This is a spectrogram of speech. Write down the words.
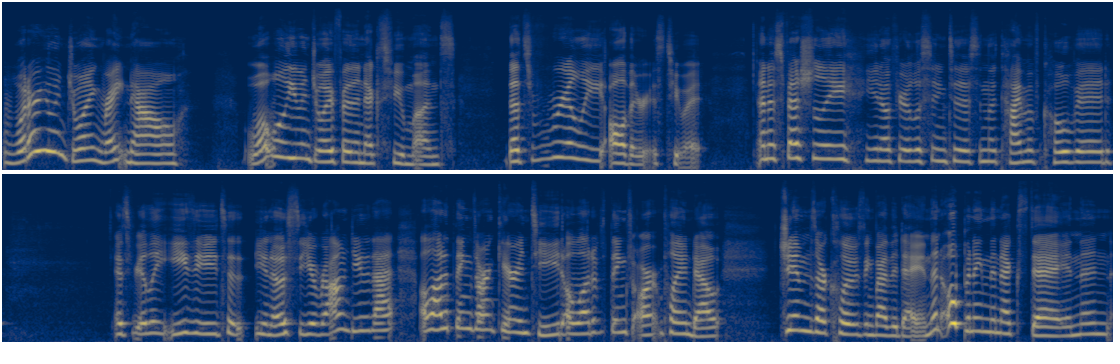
what are you enjoying right now? What will you enjoy for the next few months? That's really all there is to it. And especially, you know, if you're listening to this in the time of COVID, it's really easy to, you know, see around you that a lot of things aren't guaranteed, a lot of things aren't planned out. Gyms are closing by the day and then opening the next day and then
